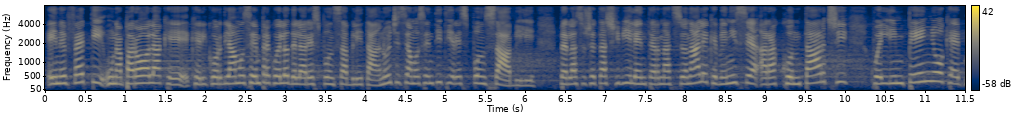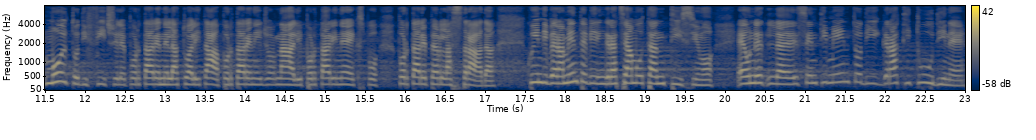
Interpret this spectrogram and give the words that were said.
e in effetti una parola che, che ricordiamo sempre è quella della responsabilità. Noi ci siamo sentiti responsabili per la società civile internazionale che venisse a raccontarci quell'impegno che è molto difficile portare nell'attualità, portare nei giornali, portare in Expo, portare per la strada. Quindi veramente vi ringraziamo tantissimo bellissimo, è un, il sentimento di gratitudine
